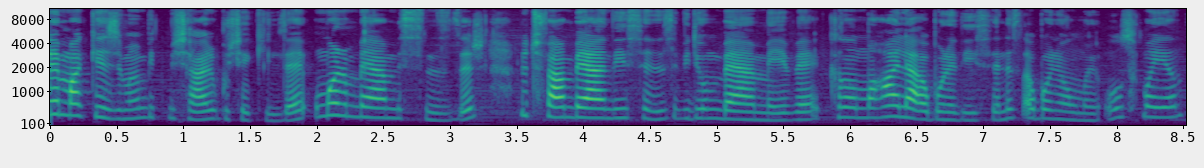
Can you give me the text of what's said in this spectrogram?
Ve makyajımın bitmiş hali bu şekilde. Umarım beğenmişsinizdir. Lütfen beğendiyseniz videomu beğenmeyi ve kanalıma hala abone değilseniz abone olmayı unutmayın.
